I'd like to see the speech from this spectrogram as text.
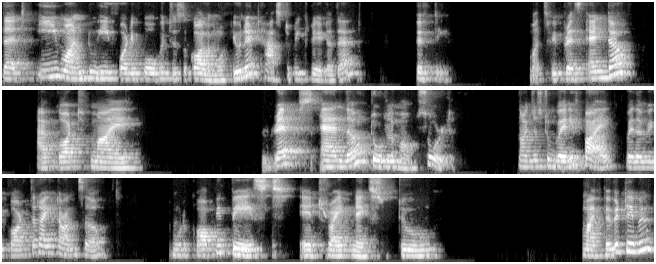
that E1 to E44, which is the column of unit, has to be greater than 50. Once we press enter, I've got my reps and the total amount sold. Now just to verify whether we got the right answer, I'm going to copy paste it right next to my pivot table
